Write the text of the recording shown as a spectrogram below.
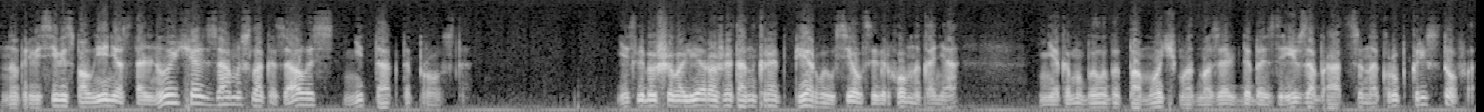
но привести в исполнение остальную часть замысла оказалось не так-то просто. Если бы шевалье Роже Танкред первый уселся верхом на коня, некому было бы помочь мадемуазель де Безри забраться на круп Кристофа.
